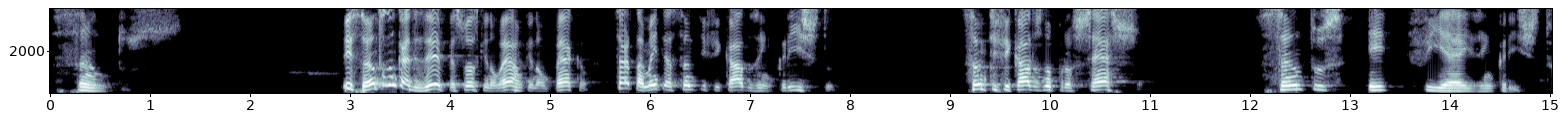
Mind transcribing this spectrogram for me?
Santos. E santos não quer dizer pessoas que não erram, que não pecam. Certamente é santificados em Cristo. Santificados no processo. Santos e fiéis em Cristo.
